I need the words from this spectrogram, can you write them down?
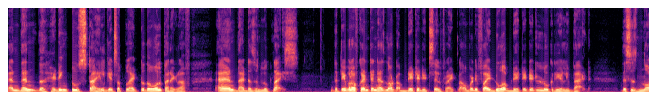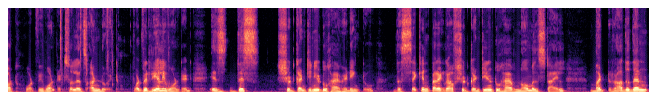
And then the heading to style gets applied to the whole paragraph. And that doesn't look nice the table of content has not updated itself right now, but if I do update it, it will look really bad. This is not what we wanted. So let's undo it. What we really wanted is this should continue to have heading 2. The second paragraph should continue to have normal style, but rather than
